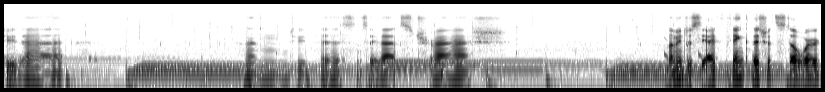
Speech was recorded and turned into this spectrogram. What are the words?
do that. And do this and say that's trash. Let me just see. I think this should still work,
